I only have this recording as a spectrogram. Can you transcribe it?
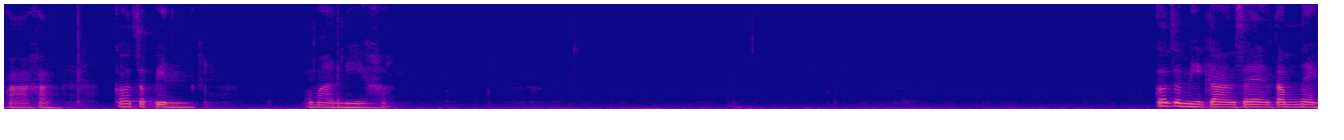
ฟ้าค่ะ ก็จะเป็นประมาณนี้ค่ะ ก็จะมีการแสดงตำแหน่ง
